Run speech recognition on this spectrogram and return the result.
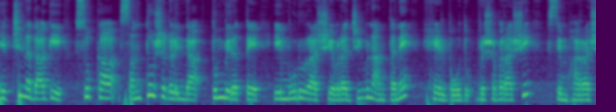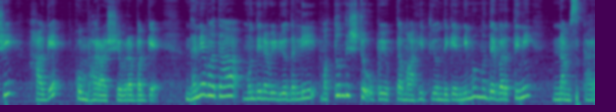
ಹೆಚ್ಚಿನದಾಗಿ ಸುಖ, ಸಂತೋಷಗಳಿಂದ ತುಂಬಿರುತ್ತೆ ಈ ಮೂರು ರಾಶಿಯವರ ಜೀವನ ಅಂತಲೇ ಹೇಳ್ಬೋದು ವೃಷಭ ರಾಶಿ ಸಿಂಹರಾಶಿ ಹಾಗೆ ಕುಂಭರಾಶಿಯವರ ಬಗ್ಗೆ. ಧನ್ಯವಾದ. ಮುಂದಿನ ವಿಡಿಯೋದಲ್ಲಿ ಮತ್ತೊಂದಿಷ್ಟು ಉಪಯುಕ್ತ ಮಾಹಿತಿಯೊಂದಿಗೆ ನಿಮ್ಮ ಮುಂದೆ ಬರ್ತೀನಿ. ನಮಸ್ಕಾರ.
